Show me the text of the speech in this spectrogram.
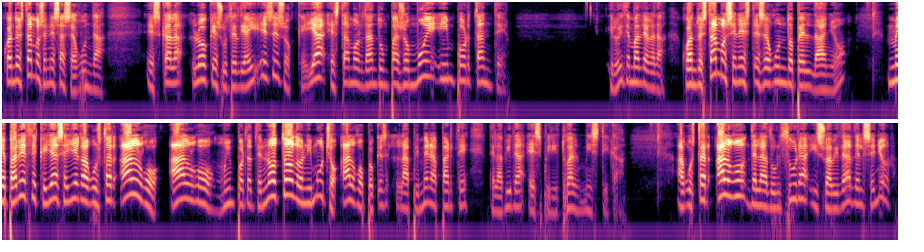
cuando estamos en esa segunda escala, lo que sucede ahí es eso, que ya estamos dando un paso muy importante. Y lo dice Madre cuando estamos en este segundo peldaño, me parece que ya se llega a gustar algo, algo muy importante, no todo ni mucho, algo, porque es la primera parte de la vida espiritual mística. A gustar algo de la dulzura y suavidad del Señor.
